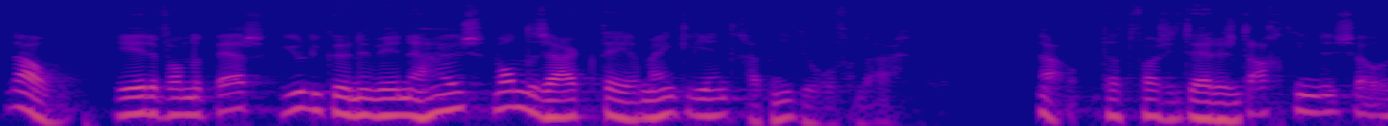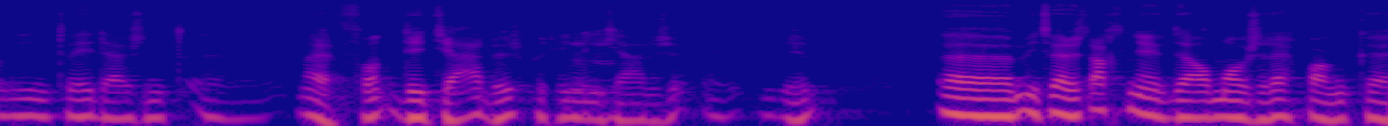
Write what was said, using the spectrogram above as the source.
nou, heren van de pers, jullie kunnen weer naar huis, want de zaak tegen mijn cliënt gaat niet door vandaag. Nou, dat was in 2018 dus zo. En in 2000, eh, nou ja, van dit jaar dus, begin dit Mhm. jaar dus, eh, idem. Ehm, in 2018 heeft de Almoze rechtbank eh,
